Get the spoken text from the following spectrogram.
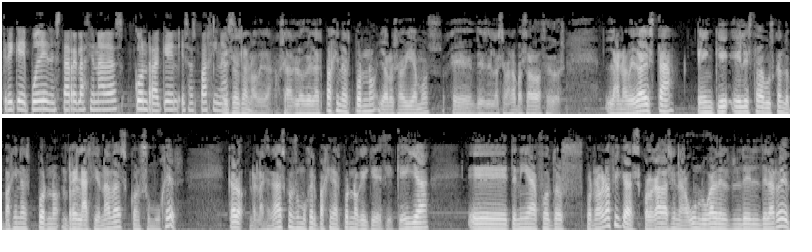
cree que pueden estar relacionadas con Raquel esas páginas. Esa es la novedad. O sea, lo de las páginas porno ya lo sabíamos eh, desde la semana pasada hace dos. La novedad está en que él estaba buscando páginas porno relacionadas con su mujer. Claro, relacionadas con su mujer, páginas porno, ¿qué quiere decir? Que ella eh, tenía fotos pornográficas colgadas en algún lugar del- de la red.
